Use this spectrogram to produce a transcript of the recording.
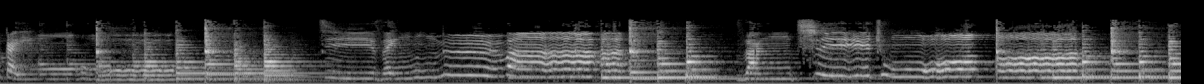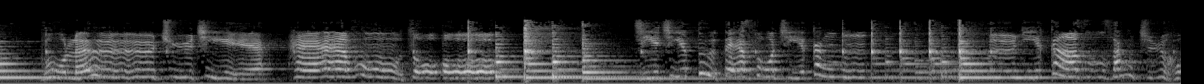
给我。几人满房人气壮，五楼举剑还无作，姐姐都得说几根。半年家是上句话，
